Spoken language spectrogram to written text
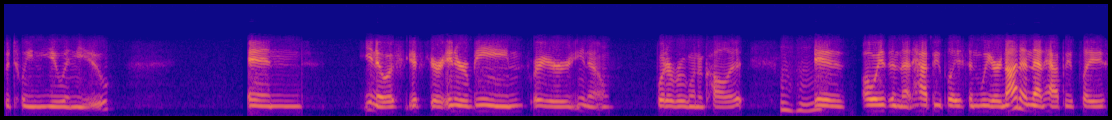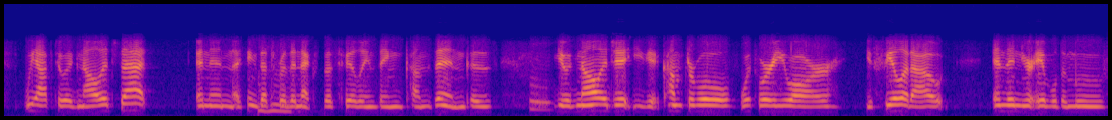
between you and you. And you know, if if your inner being or your you know whatever we want to call it Mhm. is always in that happy place and we are not in that happy place, we have to acknowledge that. And then I think that's where Mhm. the next best feeling thing comes in because Mm. you acknowledge it, you get comfortable with where you are, you feel it out, and then you're able to move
